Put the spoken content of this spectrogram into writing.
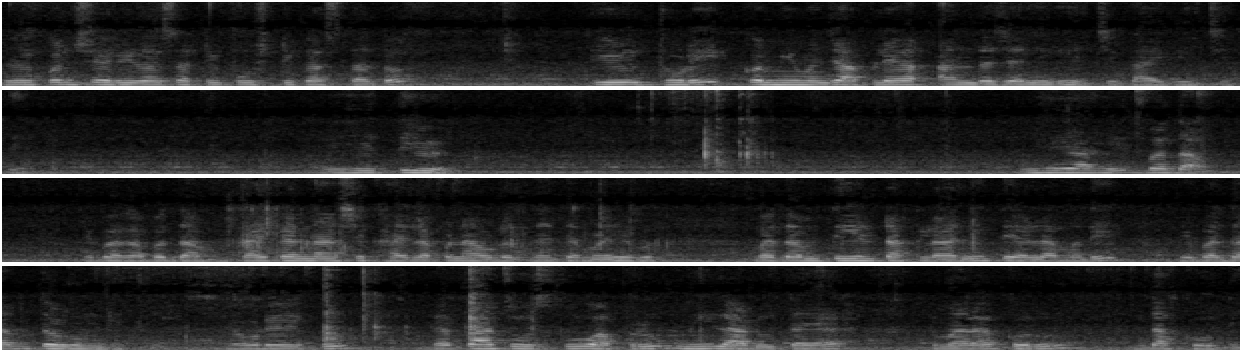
हे पण शरीरासाठी पौष्टिक असतात. तीळ थोडे कमी म्हणजे आपल्या अंदाजाने घ्यायचे काय घ्यायचे ते. हे तीळ. हे आहे बदाम. हे बघा बदाम. काय त्यांना असे खायला पण आवडत नाही त्यामुळे हे ब- बदाम तेल टाकलं आणि तेलामध्ये हे बदाम तळून घेतले. एवढे एकूण या पाच वस्तू वापरून मी लाडू तयार तुम्हाला करून दाखवते.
